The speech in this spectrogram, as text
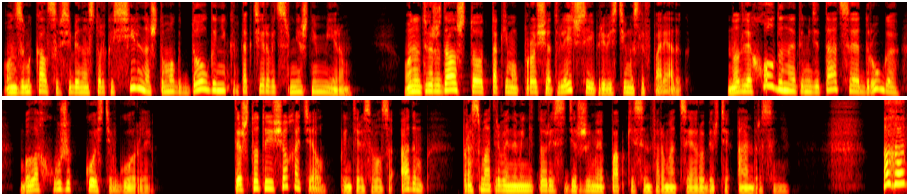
он замыкался в себе настолько сильно, что мог долго не контактировать с внешним миром. Он утверждал, что так ему проще отвлечься и привести мысли в порядок. Но для Холдена эта медитация друга была хуже кости в горле. «Ты что-то еще хотел?» — поинтересовался Адам, просматривая на мониторе содержимое папки с информацией о Роберте Андерсоне. «Ага»,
